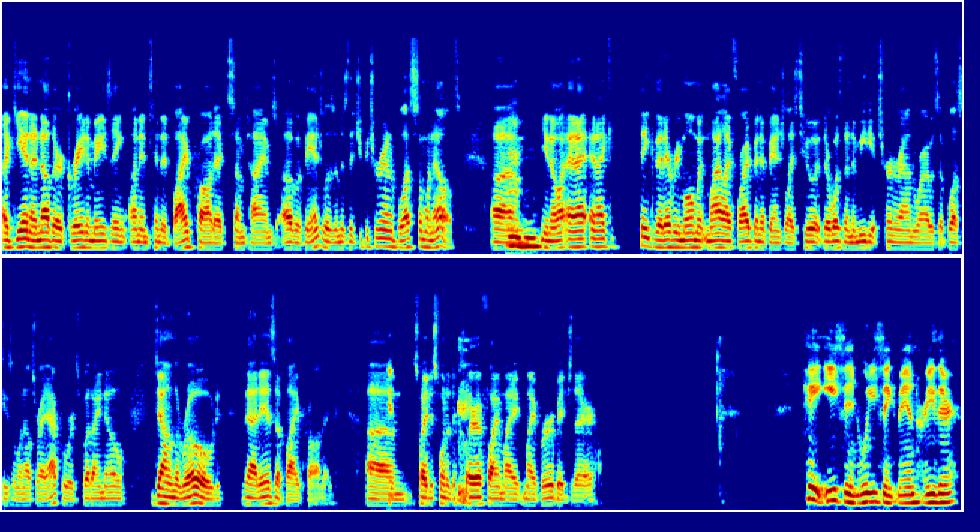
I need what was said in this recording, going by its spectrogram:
again, another great, amazing unintended byproduct sometimes of evangelism is that you can turn around and bless someone else. Um, mm-hmm. You know, and I and I think that every moment in my life where I've been evangelized to it, there wasn't an immediate turnaround where I was a blessing someone else right afterwards. But I know down the road that is a byproduct. Um, yeah. So I just wanted to clarify my my verbiage there. Hey Ethan, what do you think, man? Are you there?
